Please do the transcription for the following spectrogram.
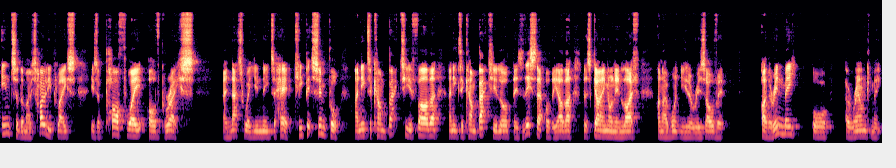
into the most holy place is a pathway of grace. And that's where you need to head. Keep it simple. I need to come back to you, Father. I need to come back to you, Lord. There's this, that, or the other that's going on in life, and I want you to resolve it, either in me or around me.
